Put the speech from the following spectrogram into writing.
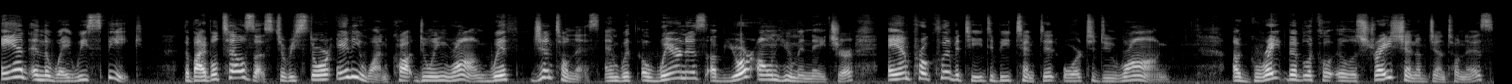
and in the way we speak. The Bible tells us to restore anyone caught doing wrong with gentleness and with awareness of your own human nature and proclivity to be tempted or to do wrong. A great biblical illustration of gentleness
